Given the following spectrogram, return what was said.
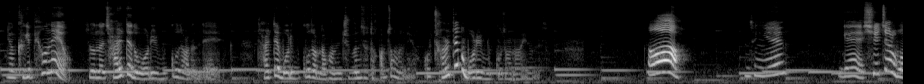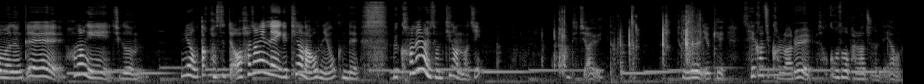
그냥 그게 편해요. 저는 잘 때도 머리 묶고 자는데 잘 때 머리 묶고 잔다고 하면 주변에서 다 깜짝 놀래요. 어, 잘 때도 머리 묶고 자나 이러면서. 아! 선생님? 이게 실제로 보면은 꽤 화장이 지금 그냥 딱 봤을 때 어, 화장했네 이게 티가 나거든요. 근데 왜 카메라에선 티가 안 나지? 어디지? 아 여기 있다. 저는 이렇게 세 가지 컬러를 섞어서 발라주는데요.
